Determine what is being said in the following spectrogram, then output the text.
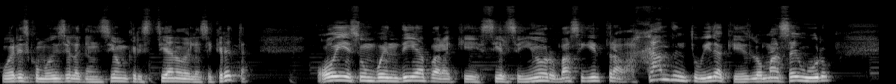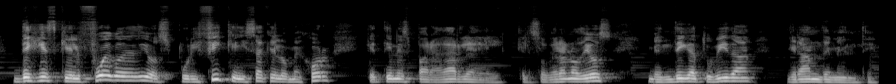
¿O eres, como dice la canción, cristiano de la secreta? Hoy es un buen día para que si el Señor va a seguir trabajando en tu vida, que es lo más seguro, dejes que el fuego de Dios purifique y saque lo mejor que tienes para darle a Él. Que el soberano Dios bendiga tu vida grandemente.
